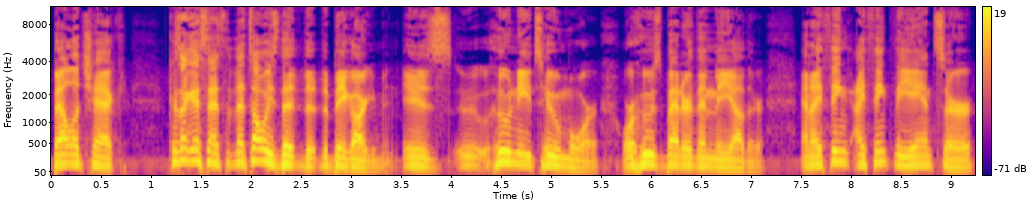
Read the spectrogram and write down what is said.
Belichick because I guess that's that's always the, the the big argument is who needs who more or who's better than the other. And I think I think the answer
